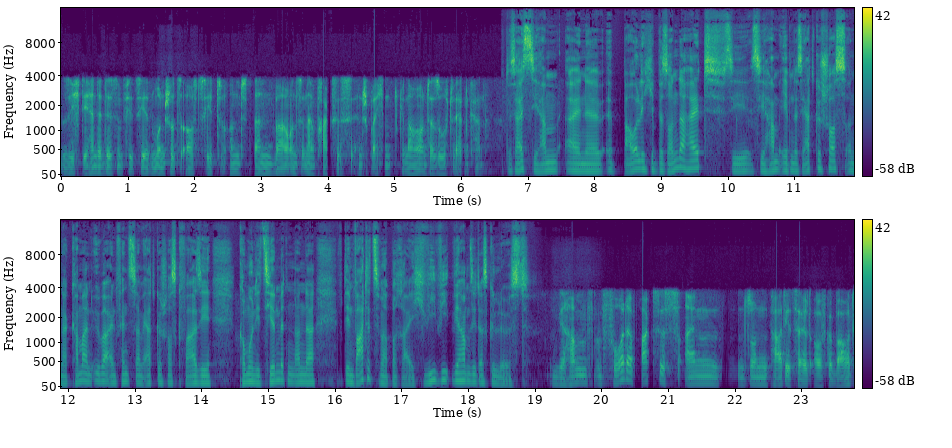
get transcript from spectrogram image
sich die Hände desinfiziert, Mundschutz aufzieht und dann bei uns in der Praxis entsprechend genauer untersucht werden kann. Das heißt, Sie haben eine äh, bauliche Besonderheit. Sie, Sie haben eben das Erdgeschoss und da kann man über ein Fenster im Erdgeschoss quasi kommunizieren miteinander. Den Wartezimmerbereich, wie, wie, wie haben Sie das gelöst? Wir haben vor der Praxis ein so ein Partyzelt aufgebaut,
